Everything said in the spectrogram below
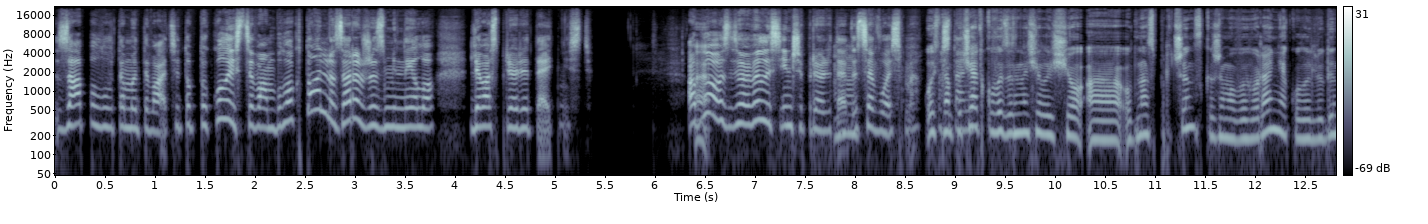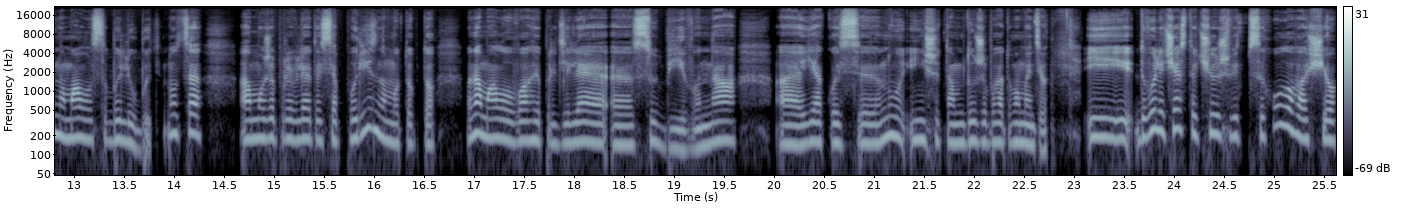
запалу та мотивації. Тобто, колись це вам було актуально, зараз вже змінило для вас пріоритетність. Або з'явились інші пріоритети. Мгм. Це восьме. Ось на Останнє. початку ви зазначили, що а, одна з причин, скажімо, вигорання, коли людина мало себе любить. Ну, це а, може проявлятися по-різному, тобто вона мало уваги приділяє е, собі, вона е, якось, е, ну, інші там дуже багато моментів. І доволі часто чуєш від психолога, що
